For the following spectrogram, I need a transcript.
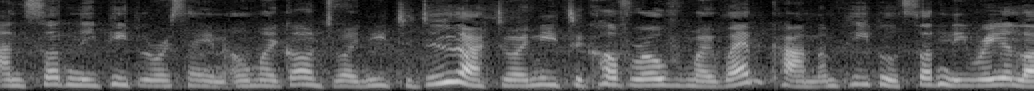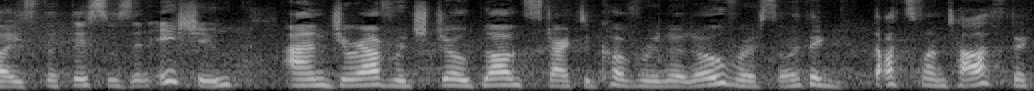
and suddenly people were saying, oh my God, do I need to do that? Do I need to cover over my webcam? And people suddenly realized that this was an issue, and your average Joe blog started covering it over. So I think that's fantastic.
